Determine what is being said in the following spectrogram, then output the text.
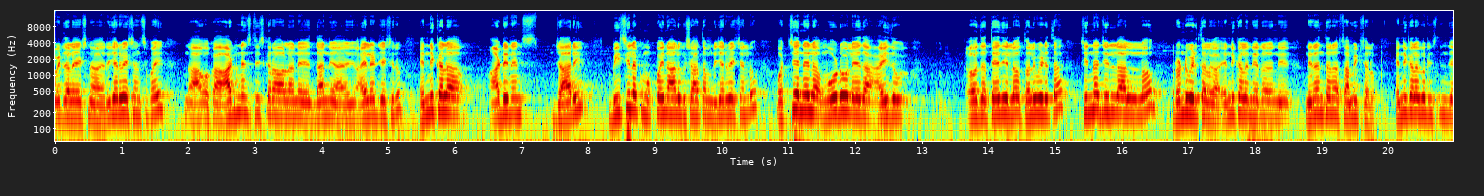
విడుదల చేసిన రిజర్వేషన్స్పై ఒక ఆర్డినెన్స్ తీసుకురావాలనే దాన్ని హైలైట్ చేశారు ఎన్నికల ఆర్డినెన్స్ జారీ. బీసీలకు ముప్పై నాలుగు శాతం రిజర్వేషన్లు. వచ్చే నెల మూడు లేదా ఐదు తేదీల్లో తొలి విడత చిన్న జిల్లాల్లో రెండు విడతలుగా ఎన్నికల నిర నిరంతర సమీక్షలు. ఎన్నికల గురించి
